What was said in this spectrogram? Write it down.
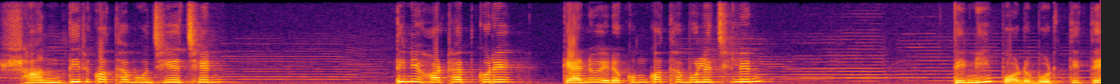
শান্তির কথা বুঝিয়েছেন। তিনি হঠাৎ করে কেন এরকম কথা বলেছিলেন? তিনি পরবর্তীতে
